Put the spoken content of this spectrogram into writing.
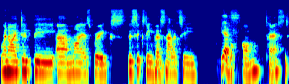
when I did the um, Myers Briggs, the 16 personality yes. com test,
